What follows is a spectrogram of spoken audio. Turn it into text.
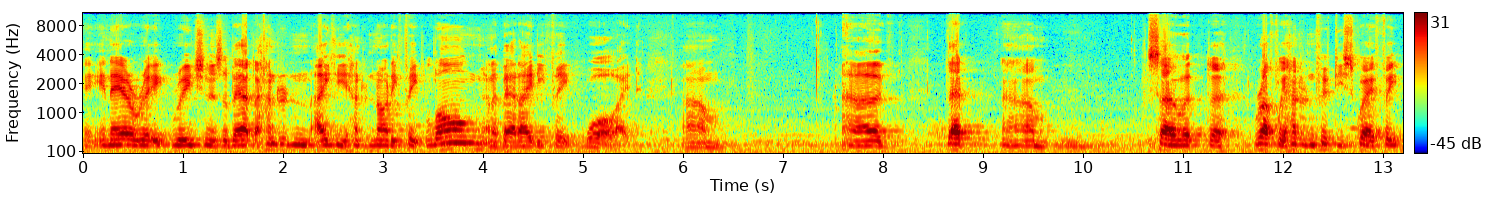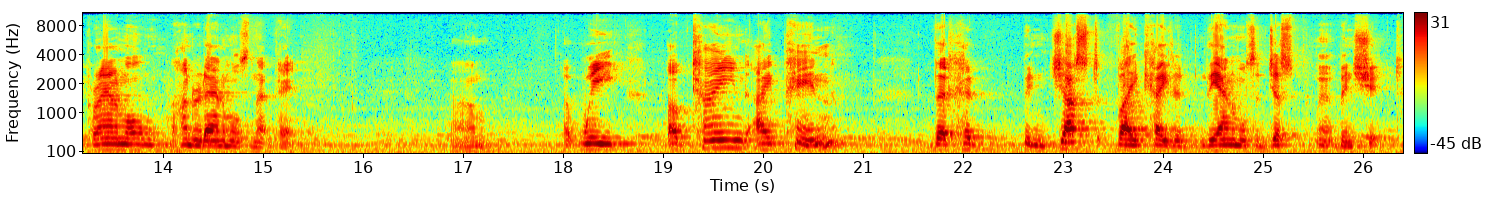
in our re- region is about 180, 190 feet long and about 80 feet wide. Um, uh, that um, so at uh, roughly 150 square feet per animal, 100 animals in that pen. Um, we obtained a pen that had been just vacated, the animals had just uh, been shipped.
